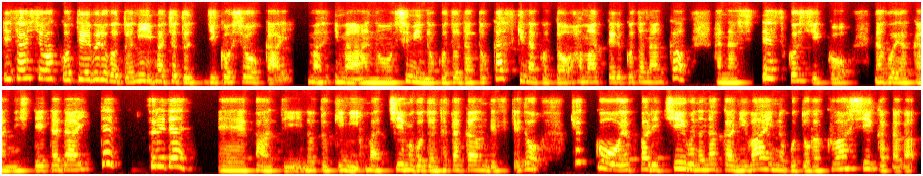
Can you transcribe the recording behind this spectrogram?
で、最初はこうテーブルごとに、まあちょっと自己紹介、まあ今あの趣味のことだとか好きなこと、ハマってることなんかを話して少しこう和やかにしていただいて、それで、えーパーティーの時に、まあチームごとに戦うんですけど、結構やっぱりチームの中にワインのことが詳しい方が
